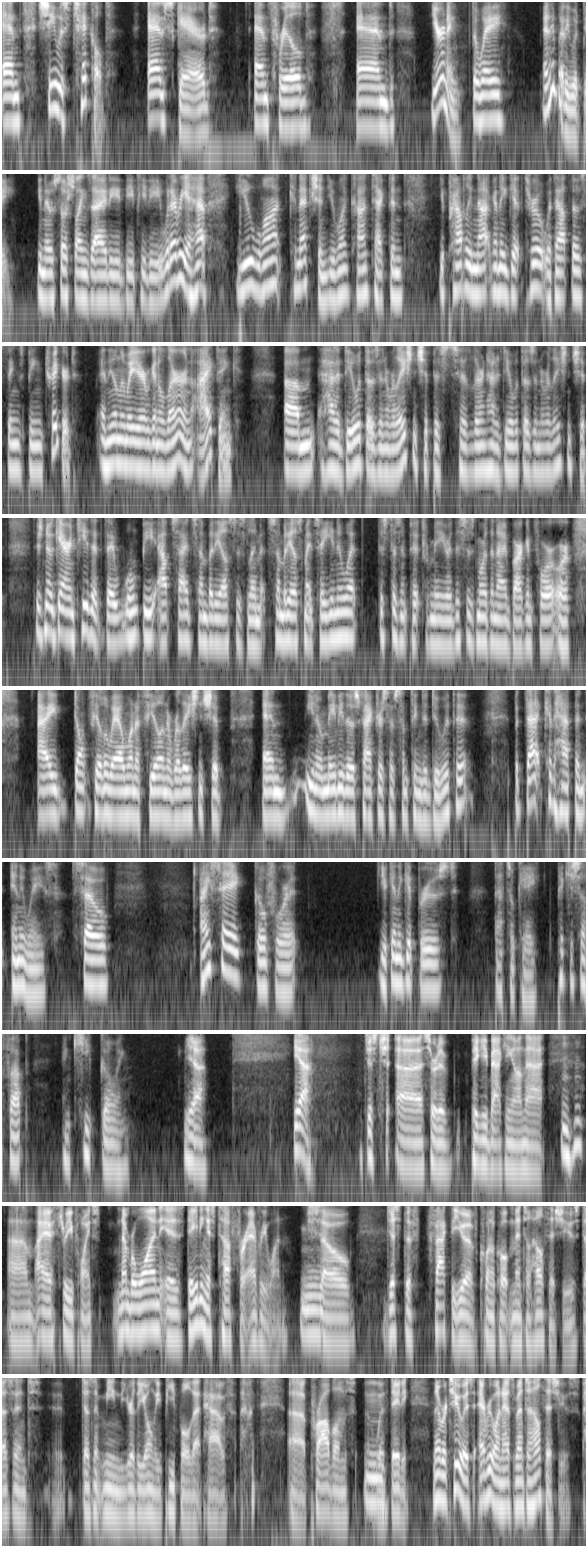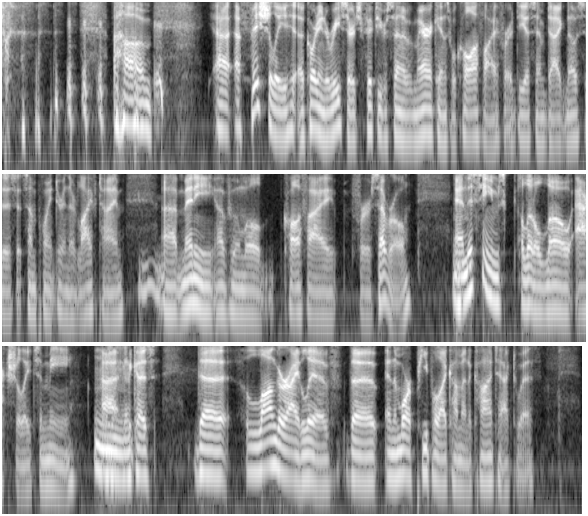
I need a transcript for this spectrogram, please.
and she was tickled and scared and thrilled and yearning the way anybody would be. You know, social anxiety, BPD, whatever you have, you want connection, you want contact, and you're probably not going to get through it without those things being triggered. And the only way you're ever going to learn, I think, um, how to deal with those in a relationship is to learn how to deal with those in a relationship. There's no guarantee that they won't be outside somebody else's limits. Somebody else might say, you know what, this doesn't fit for me, or this is more than I bargained for, or I don't feel the way I want to feel in a relationship. And, you know, maybe those factors have something to do with it. But that could happen anyways. So I say go for it. You're going to get bruised. That's okay pick yourself up and keep going. Yeah. Yeah. Just uh, sort of piggybacking on that, mm-hmm. um, I have three points. Number one is dating is tough for everyone. Yeah. So just the fact that you have quote unquote mental health issues doesn't doesn't mean you're the only people that have uh, problems mm. with dating. Number two is everyone has mental health issues. um, uh, officially, according to research, 50% of Americans will qualify for a DSM diagnosis at some point during their lifetime, mm. uh, many of whom will qualify for several. Mm. And this seems a little low, actually, to me, uh, mm. because the longer I live, the and the more people I come into contact with,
